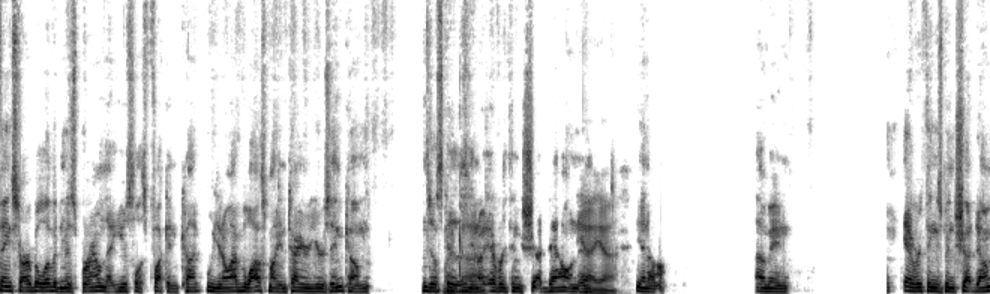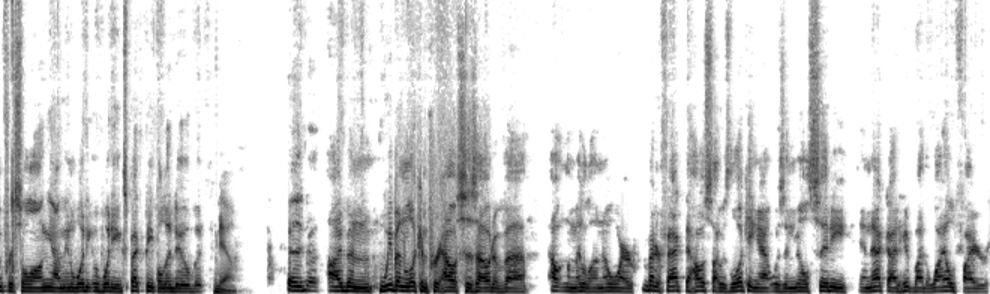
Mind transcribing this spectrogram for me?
thanks to our beloved Miss Brown, that useless fucking cunt. You know, I've lost my entire year's income just because you know everything's shut down. yeah, and, yeah. you know, I mean. Everything's been shut down for so long. Yeah, I mean, what do you, what do you expect people to do? But Yeah. I've been we've been looking for houses out of uh, out in the middle of nowhere. Matter of fact, the house I was looking at was in Mill City, and that got hit by the wildfires.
